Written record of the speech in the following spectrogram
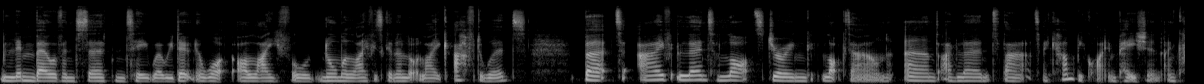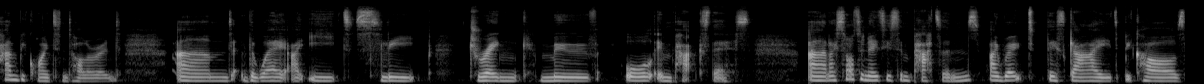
limbo of uncertainty where we don't know what our life or normal life is going to look like afterwards. But I've learned a lot during lockdown, and I've learned that I can be quite impatient and can be quite intolerant. And the way I eat, sleep, drink, move all impacts this. And I started noticing patterns. I wrote this guide because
